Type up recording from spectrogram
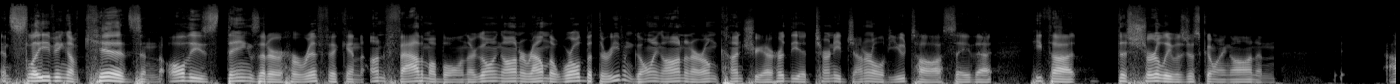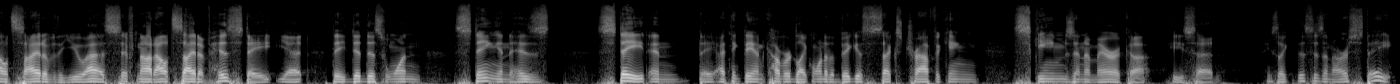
enslaving of kids and all these things that are horrific and unfathomable and they're going on around the world but they're even going on in our own country i heard the attorney general of utah say that he thought this surely was just going on and outside of the us if not outside of his state yet they did this one sting in his state and they i think they uncovered like one of the biggest sex trafficking schemes in america he said. He's like this isn't our state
